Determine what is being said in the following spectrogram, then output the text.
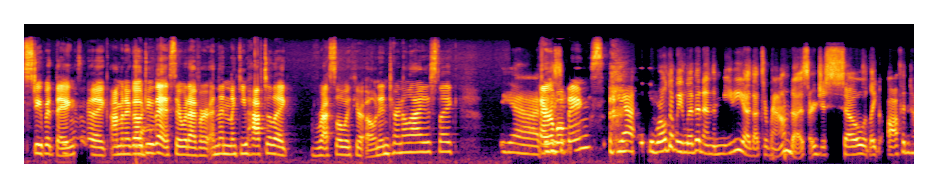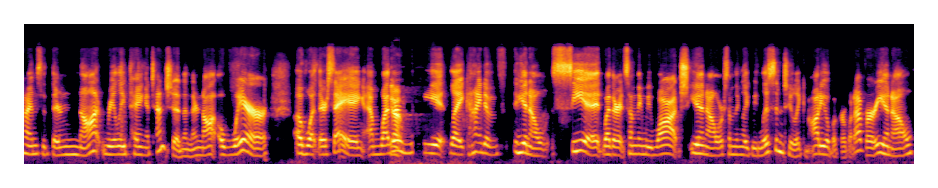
stupid things mm-hmm. like I'm to go Yeah. do this or whatever and then like you have to like wrestle with your own internalized like Yeah. because terrible things. yeah the world that we live in and the media that's around us are just so like oftentimes that they're not really paying attention and they're not aware of what they're saying and whether Yeah. we like kind of you know see it whether it's something we watch you know or something like we listen to like an audiobook or whatever you know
